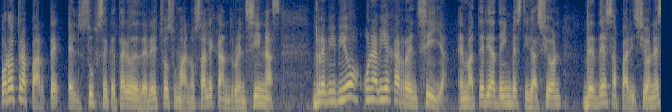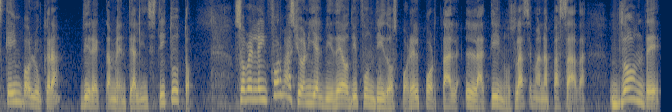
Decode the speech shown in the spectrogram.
Por otra parte, el subsecretario de Derechos Humanos, Alejandro Encinas, revivió una vieja rencilla en materia de investigación de desapariciones que involucra directamente al instituto. Sobre la información y el video difundidos por el portal Latinus la semana pasada, donde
